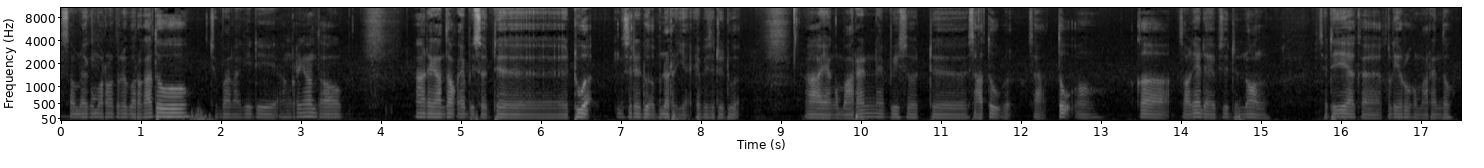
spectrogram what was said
assalamualaikum warahmatullahi wabarakatuh. Jumpa lagi di Angkringan Talk. Angkringan Talk episode 2 Episode 2 bener ya, episode 2 Nah, yang kemarin episode 1 satu oh, ke soalnya ada episode 0 Jadi agak keliru kemarin tuh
